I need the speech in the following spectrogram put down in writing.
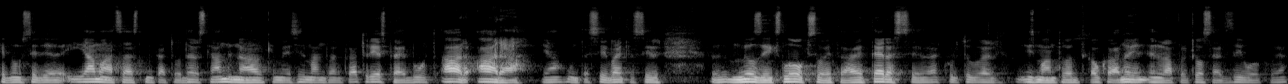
kad mums ir uh, jāmācās, nu, kā to dara Skandināvi, ka mēs izmantojam katru iespēju būt ārā. ārā ja? Un tas ir vai tas ir uh, milzīgs lokus, vai tā ir terase, ja? kur tu vari izmantot kaut kādu, nu, nerunā par pilsētas dzīvokli. Ja?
